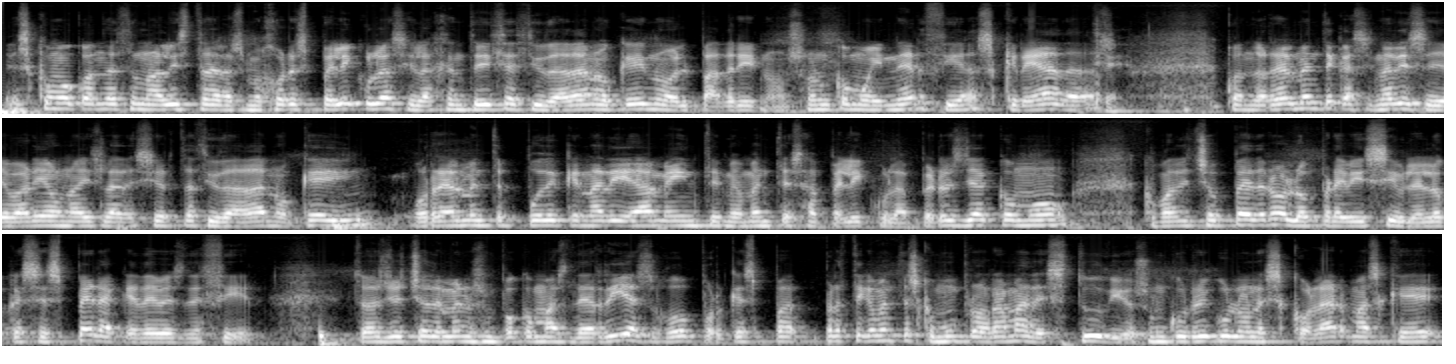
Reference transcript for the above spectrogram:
Es como cuando hace una lista de las mejores películas y la gente dice Ciudadano Kane o El Padrino. Son como inercias creadas Sí. cuando realmente casi nadie se llevaría a una isla desierta Ciudadano Kane o realmente puede que nadie ame íntimamente esa película. Pero es ya como, como ha dicho Pedro, lo previsible, lo que se espera que debes decir. Entonces yo echo de menos un poco más de riesgo porque es prácticamente es como un programa de estudios, un currículum escolar más que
